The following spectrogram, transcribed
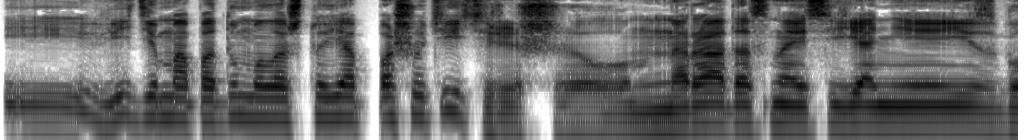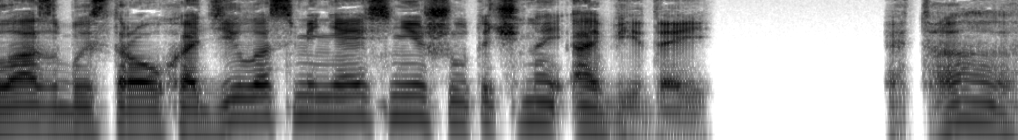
И, видимо, подумала, что я пошутить решил. Радостное сияние из глаз быстро уходило, сменяясь нешуточной обидой. «Это...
